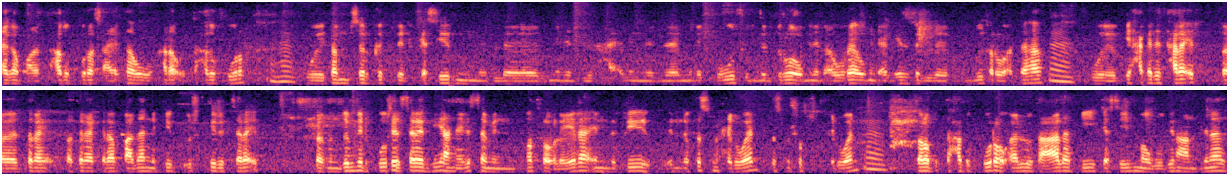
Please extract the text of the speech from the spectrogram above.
هجموا على اتحاد الكورة ساعتها وحرقوا اتحاد الكورة. وتم سرقة الكثير من ال من ال من ال من الكؤوس ومن الدروع ومن الأوراق ومن أجهزة الكمبيوتر وقتها. وفي حاجات اتحرقت فطلع فطلع كلام بعدها إن في كؤوس كتير اتسرقت. فمن ضمن الكؤوس اللي اتسرقت دي يعني لسه من فترة قليلة إن في إن قسم حلوان قسم شرطة حلوان. طلب اتحاد الكورة وقال له تعالى في كاسين موجودين عندنا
